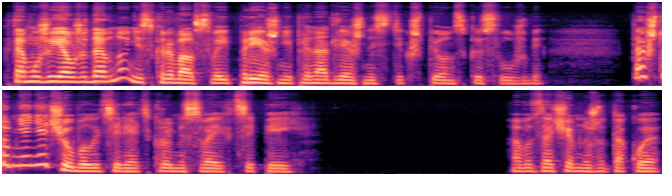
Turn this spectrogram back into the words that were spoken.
К тому же я уже давно не скрывал своей прежней принадлежности к шпионской службе, так что мне нечего было терять, кроме своих цепей. А вот зачем нужно такое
